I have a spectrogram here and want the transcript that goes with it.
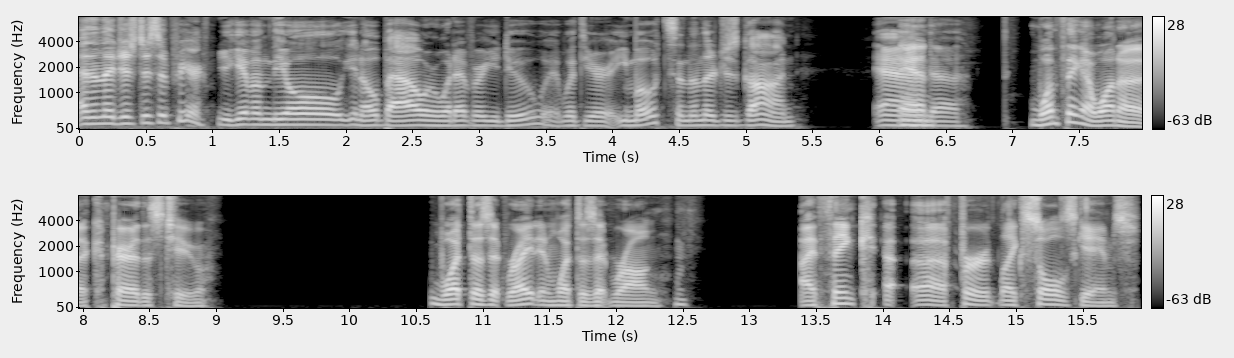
and then they just disappear. You give them the old you know bow or whatever you do with your emotes, and then they're just gone. And, And- uh, one thing I want to compare this to what does it right and what does it wrong. I think uh, uh, for like Souls games.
